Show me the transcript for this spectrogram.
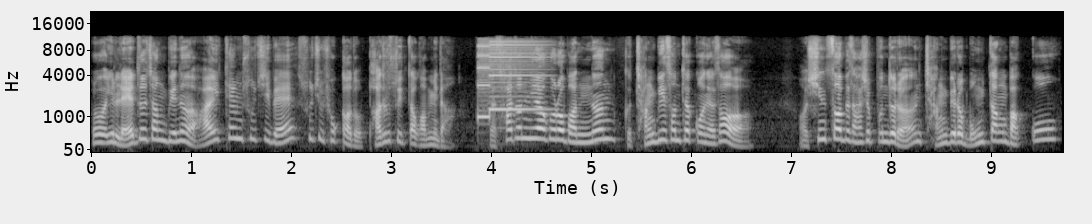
그리고 이 레드 장비는 아이템 수집의 수집 효과도 받을 수 있다고 합니다. 자, 사전 예약으로 받는 그 장비 선택권에서 어, 신섭에서 하실 분들은 장비를 몽땅 받고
